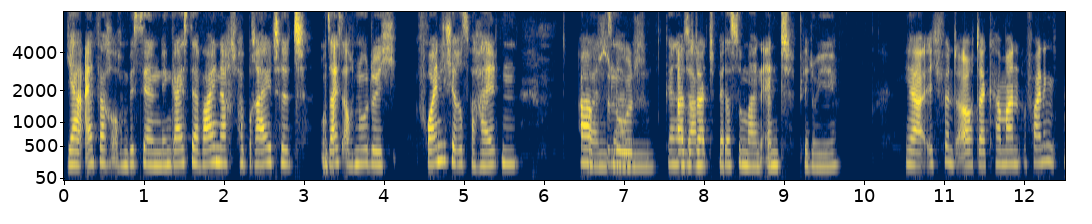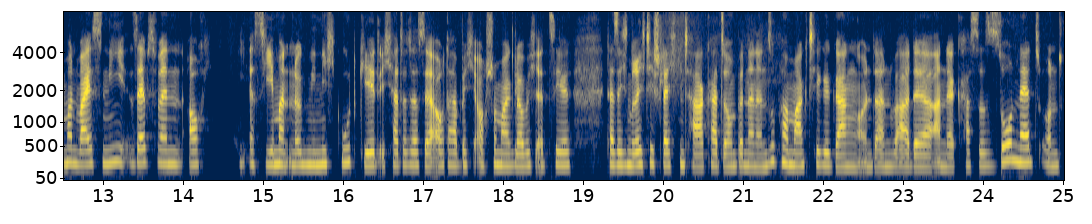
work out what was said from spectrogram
ja einfach auch ein bisschen den Geist der Weihnacht verbreitet und sei es auch nur durch freundlicheres Verhalten. Absolut. Und, ähm, genau, Also da- damit wäre das so mein Endplädoyer. Ja, ich finde auch, da kann man, vor allen Dingen, man weiß nie, selbst wenn auch es jemandem irgendwie nicht gut geht. Ich hatte das ja auch, da habe ich auch schon mal, glaube ich, erzählt, dass ich einen richtig schlechten Tag hatte und bin dann in den Supermarkt hier gegangen und dann war der an der Kasse so nett und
